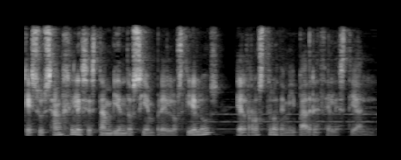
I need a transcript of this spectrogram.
que sus ángeles están viendo siempre en los cielos el rostro de mi Padre Celestial.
